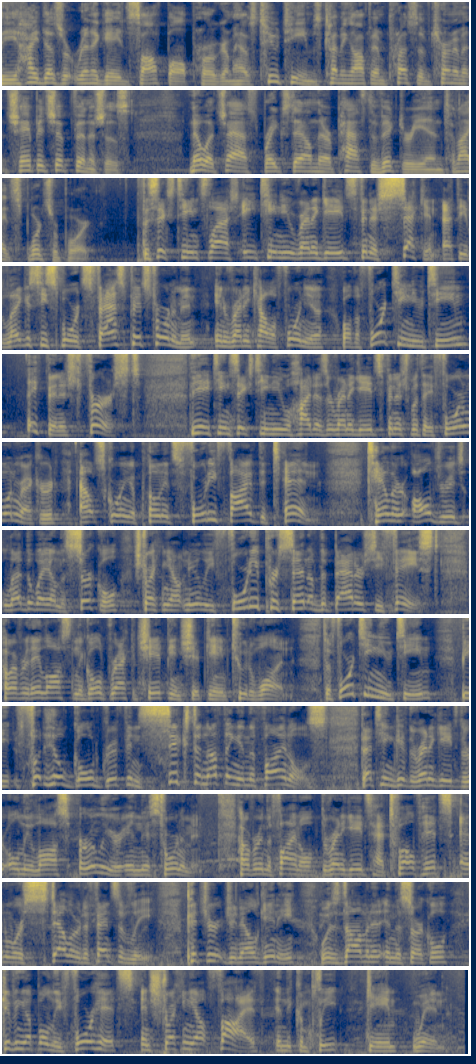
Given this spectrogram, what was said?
The High Desert Renegades softball program has two teams coming off impressive tournament championship finishes. Noah Chast breaks down their path to victory in tonight's sports report. The 16 18U Renegades finished second at the Legacy Sports Fast Pitch Tournament in Redding, California, while the 14U team they finished first. The 18-16U High Desert Renegades finished with a 4-1 record, outscoring opponents 45 to 10. Taylor Aldridge led the way on the circle, striking out nearly 40% of the batters she faced. However, they lost in the Gold Bracket Championship game 2 to 1. The 14U team beat Foothill Gold Griffin 6 to nothing in the finals. That team gave the Renegades their only loss earlier in this tournament. However, in the final, the Renegades had 12 hits and were stellar defensively. Pitcher pitcher Janelle Guinea was dominant in the circle, giving up only four hits and striking out five in the complete game win.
